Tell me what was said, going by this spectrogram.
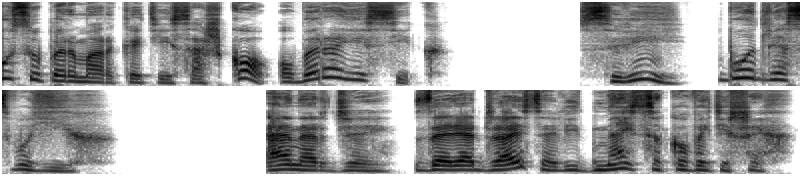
У супермаркеті Сашко обирає сік. Свій, бо для своїх. Енерджі, заряджайся від найсоковитіших.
